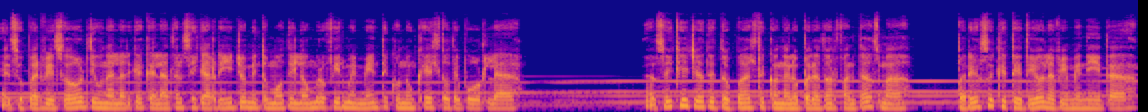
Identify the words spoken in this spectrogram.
El supervisor dio una larga calada al cigarrillo y me tomó del hombro firmemente con un gesto de burla. Así que ya te topaste con el operador fantasma. Parece que te dio la bienvenida.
